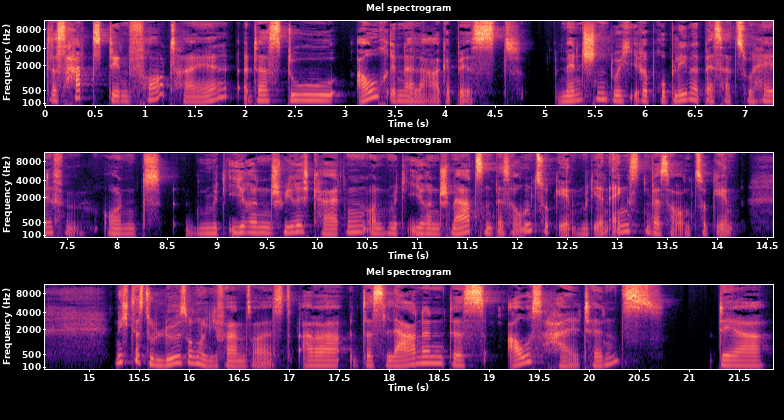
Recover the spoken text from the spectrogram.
Das hat den Vorteil, dass du auch in der Lage bist, Menschen durch ihre Probleme besser zu helfen und mit ihren Schwierigkeiten und mit ihren Schmerzen besser umzugehen, mit ihren Ängsten besser umzugehen. Nicht, dass du Lösungen liefern sollst, aber das Lernen des Aushaltens der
